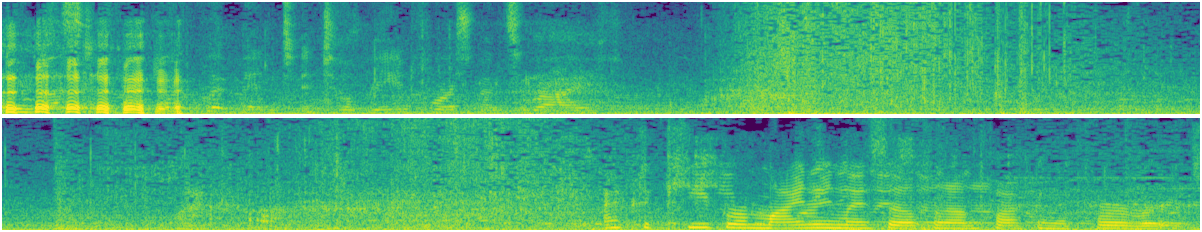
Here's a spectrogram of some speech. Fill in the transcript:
You must equipment until reinforcements arrive. I have to keep reminding myself that I'm talking to perverts.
